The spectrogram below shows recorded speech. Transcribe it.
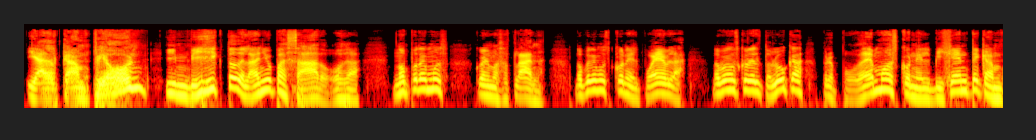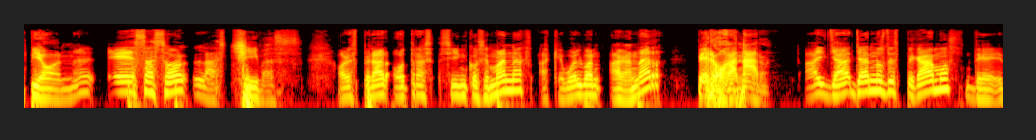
Y al campeón invicto del año pasado. O sea, no podemos con el Mazatlán, no podemos con el Puebla, no podemos con el Toluca, pero podemos con el vigente campeón. Esas son las chivas. Ahora esperar otras cinco semanas a que vuelvan a ganar, pero ganaron. Ay, ya, ya nos despegamos de,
